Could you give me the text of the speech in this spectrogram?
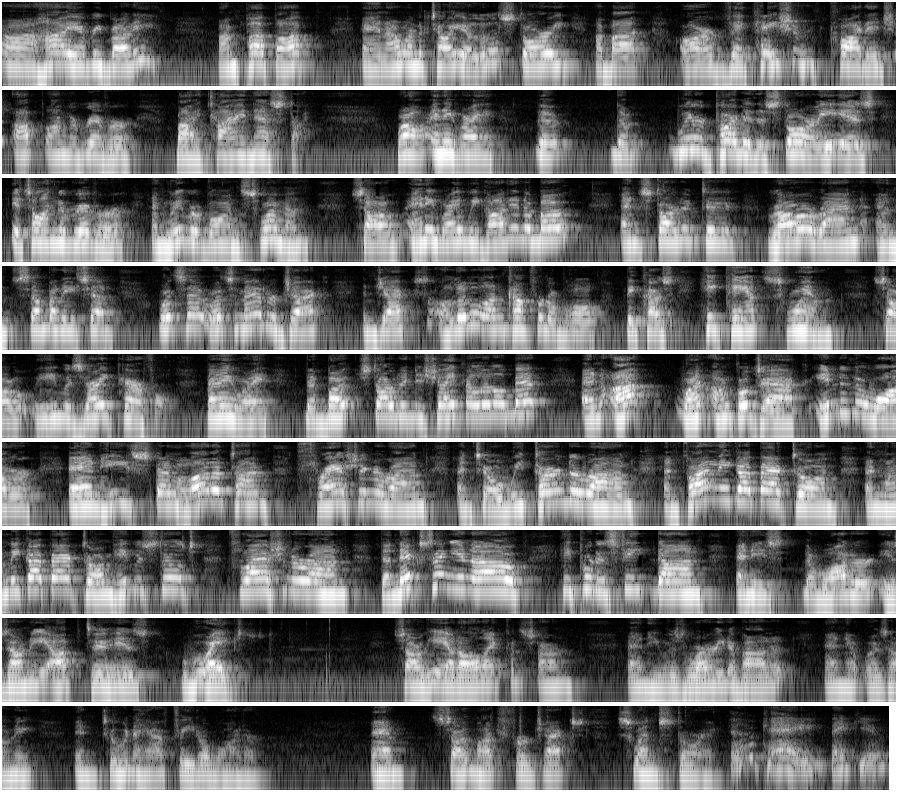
Uh, hi, everybody. I'm Pop Up, and I want to tell you a little story about our vacation cottage up on the river by Nesta. Well, anyway, the the weird part of the story is it's on the river, and we were going swimming. So anyway, we got in a boat and started to row around, and somebody said, "What's that? What's the matter, Jack?" And Jack's a little uncomfortable because he can't swim, so he was very careful. But anyway, the boat started to shake a little bit, and up went Uncle Jack into the water, and he spent a lot of time thrashing around until we turned around and finally got back to him. And when we got back to him, he was still flashing around. The next thing you know, he put his feet down and he's the water is only up to his waist. So he had all that concern and he was worried about it and it was only in two and a half feet of water. And so much for Jack's swim story. Okay, thank you.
